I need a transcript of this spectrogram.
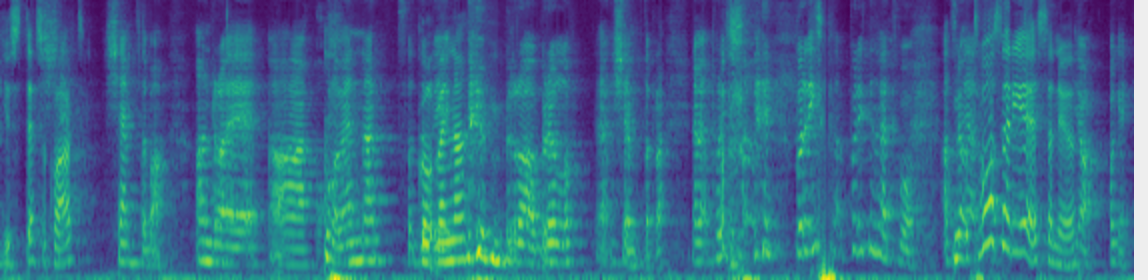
Just det, såklart. Skämt- Skämta bara. Andra är uh, coola vänner. Så att Coola det blir bra bröllop. Äh, skämta bra. Nej men på riktigt, på riktigt, på riktigt har jag två. Alltså, Nå, jag- två seriösa nu. Ja, okej.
